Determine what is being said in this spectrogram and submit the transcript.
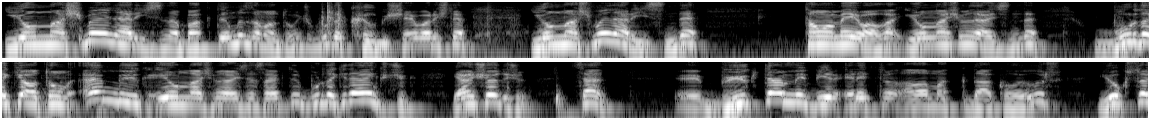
İyonlaşma enerjisine baktığımız zaman Tonguç burada kıl bir şey var işte. İyonlaşma enerjisinde tamam eyvallah iyonlaşma enerjisinde buradaki atom en büyük iyonlaşma enerjisine sahiptir. Buradaki de en küçük. Yani şöyle düşün. Sen e, büyükten mi bir elektron almak daha kolay olur? Yoksa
